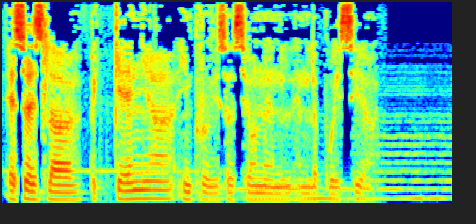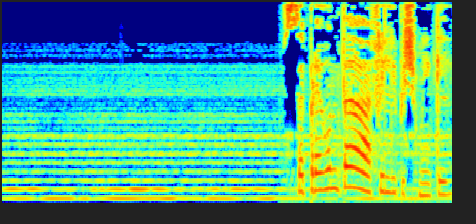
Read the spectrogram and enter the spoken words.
Eso es la pequeña improvisación en, la poesía. Se pregunta a Philip Schmickel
